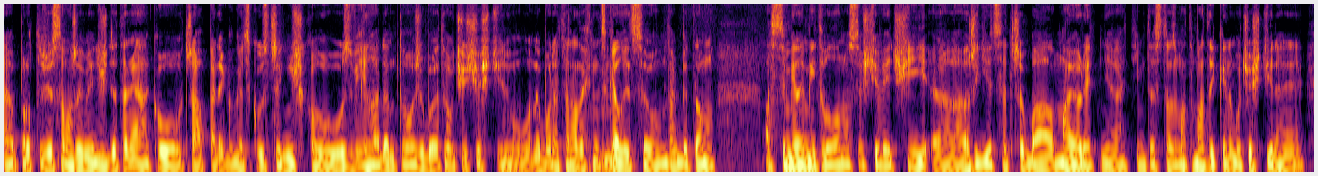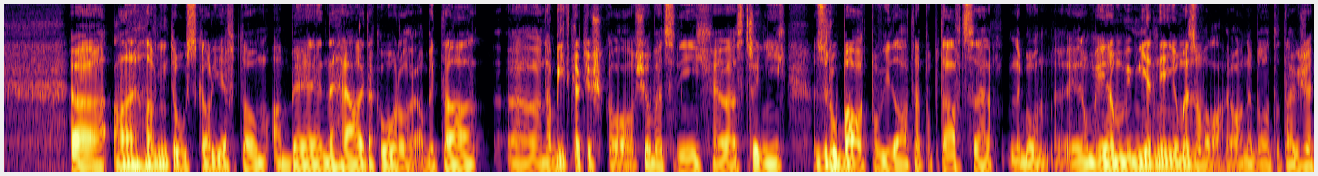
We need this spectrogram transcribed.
uh, protože samozřejmě, když jdete nějakou třeba pedagogickou střední školu s výhledem toho, že budete učit češtinu, nebo jdete na technické hmm. liceum, tak by tam asi měli mít volnost ještě větší, řídit se třeba majoritně tím testem z matematiky nebo češtiny. Eh, ale hlavní to úskalí je v tom, aby nehráli takovou roli, aby ta eh, nabídka těch škol všeobecných, eh, středních, zhruba odpovídala té poptávce, nebo jenom, jenom mírně ji omezovala. Jo? Nebylo to tak, že,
